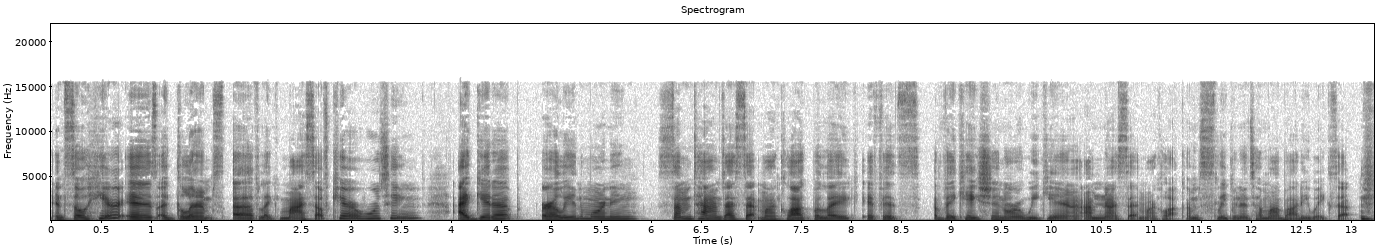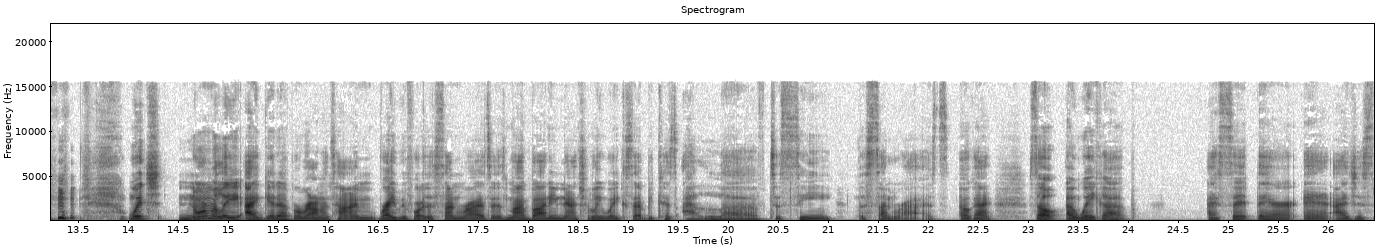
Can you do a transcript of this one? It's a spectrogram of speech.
And so here is a glimpse of like my self care routine. I get up early in the morning. Sometimes I set my clock, but like if it's a vacation or a weekend, I'm not setting my clock. I'm sleeping until my body wakes up. Which normally I get up around a time right before the sun rises. My body naturally wakes up because I love to see the sunrise. Okay. So I wake up, I sit there, and I just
